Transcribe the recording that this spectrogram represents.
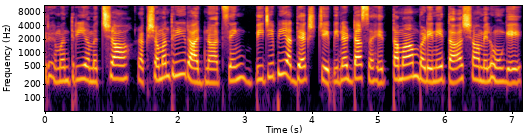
गृह मंत्री अमित शाह रक्षा मंत्री राजनाथ सिंह, बीजेपी अध्यक्ष जेपी नड्डा सहित तमाम बड़े नेता शामिल होंगे।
